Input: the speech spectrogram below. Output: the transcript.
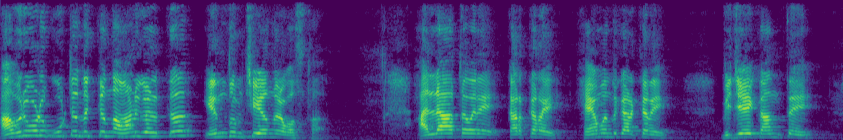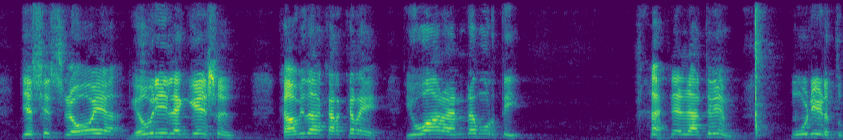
അവരോട് കൂട്ടി നിൽക്കുന്ന ആളുകൾക്ക് എന്തും ചെയ്യുന്നൊരവസ്ഥ. അല്ലാത്തവരെ Karkare Hemant Karkare Vijayakanth justice Loya Gauri Lankesh Kavitha Karkare U R Ananthamurthy എല്ലാത്തിനെയും മൂടിയെടുത്തു.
